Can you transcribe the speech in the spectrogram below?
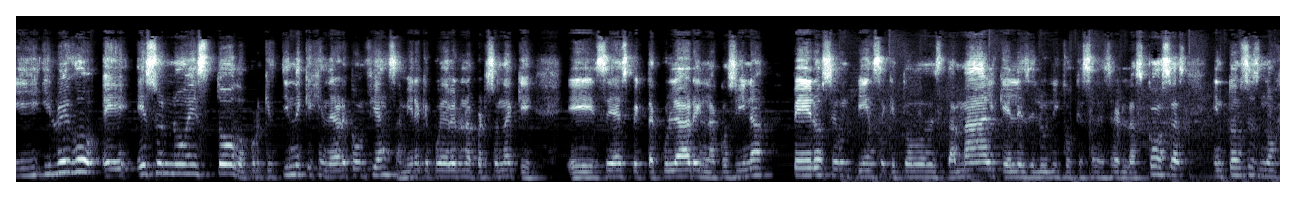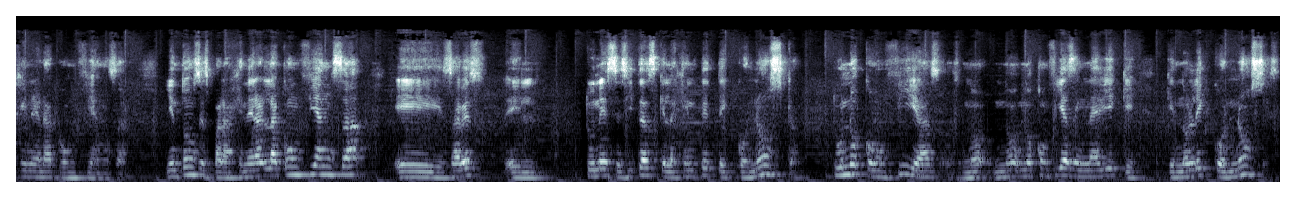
Y, luego eh, eso no es todo, porque tiene que generar confianza. Mira que puede haber una persona que sea espectacular en la cocina, pero se piense que todo está mal, que él es el único que sabe hacer las cosas, entonces no genera confianza. Y entonces para generar la confianza, eh, ¿sabes? Tú necesitas que la gente te conozca. Tú no confías, no, no, no confías en nadie que, que no le conoces.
